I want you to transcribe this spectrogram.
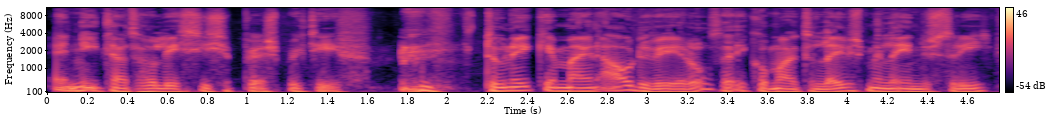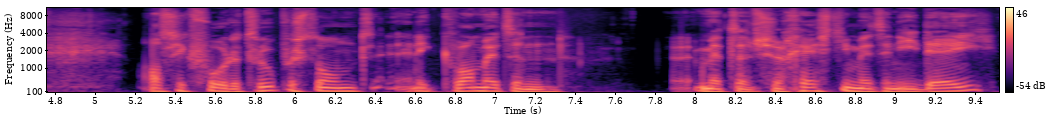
En niet uit holistische perspectief. Toen ik in mijn oude wereld, ik kom uit de levensmiddelenindustrie, als ik voor de troepen stond en ik kwam met een met een suggestie, met een idee.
